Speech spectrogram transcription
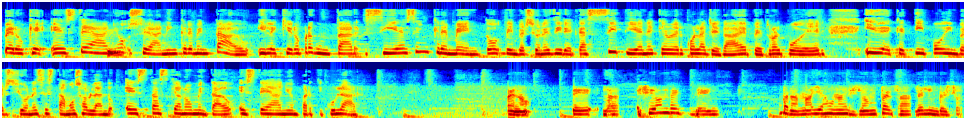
pero que este año se han incrementado. Y le quiero preguntar si ese incremento de inversiones directas sí tiene que ver con la llegada de Petro al poder y de qué tipo de inversiones estamos hablando, estas que han aumentado este año en particular. Bueno, eh, la decisión de, de Panamá ya es una decisión personal de la inversión.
